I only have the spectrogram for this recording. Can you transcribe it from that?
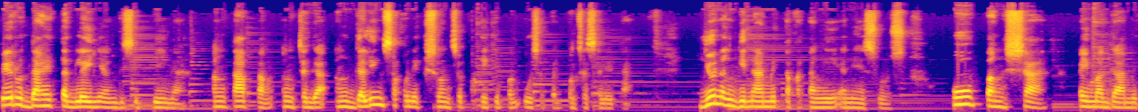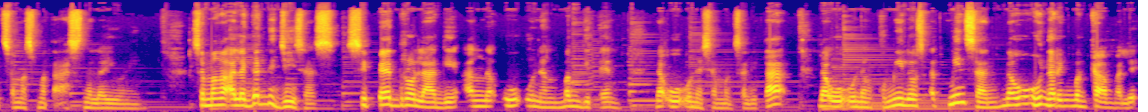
Pero dahil taglay niya ang disiplina, ang tapang, ang tiyaga, ang galing sa koneksyon sa pakikipag-usap at pagsasalita, yun ang ginamit na katangian ni Jesus upang siya ay magamit sa mas mataas na layunin. Sa mga alagad ni Jesus, si Pedro lagi ang nauunang banggitin. Nauuna siyang magsalita, nauunang kumilos, at minsan nauuna ring magkamali.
